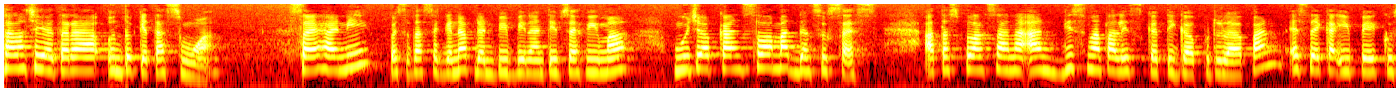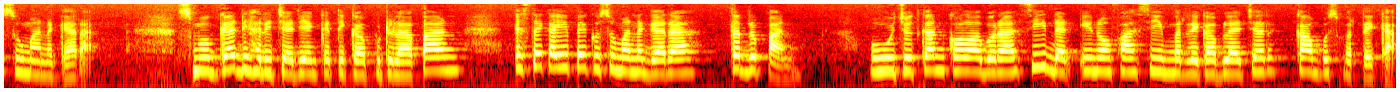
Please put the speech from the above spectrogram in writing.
Salam sejahtera untuk kita semua. Saya Hani, beserta segenap dan pimpinan tim Sevima, mengucapkan selamat dan sukses atas pelaksanaan Disnatalis ke-38 STKIP Kusuma Negara. Semoga di hari jadi yang ke-38, STKIP Kusuma Negara terdepan, mewujudkan kolaborasi dan inovasi Merdeka Belajar Kampus Merdeka.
